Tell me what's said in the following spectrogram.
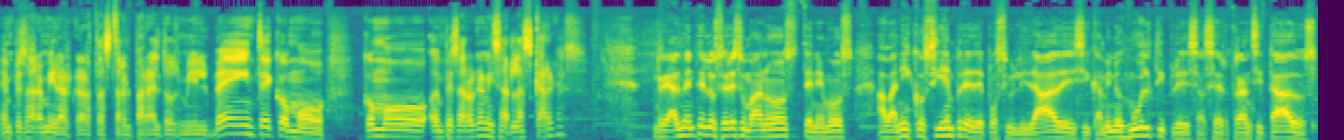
empezar a mirar carta astral para el 2020, como, como empezar a organizar las cargas. Realmente los seres humanos tenemos abanicos siempre de posibilidades y caminos múltiples a ser transitados.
